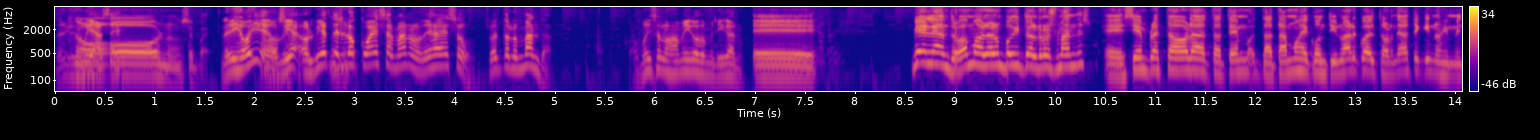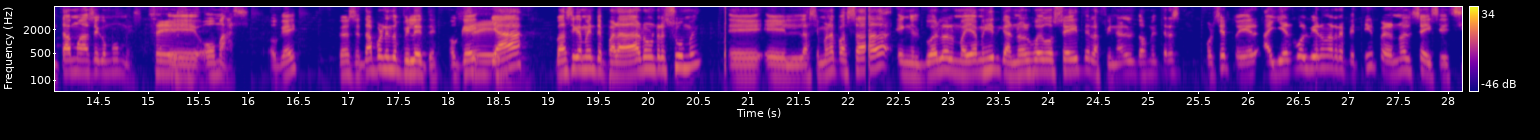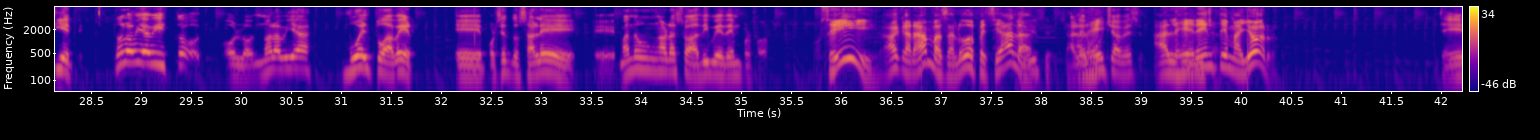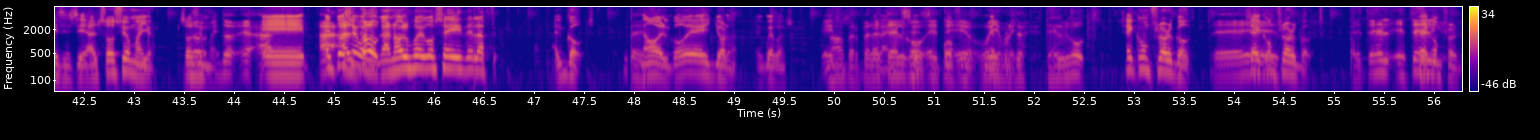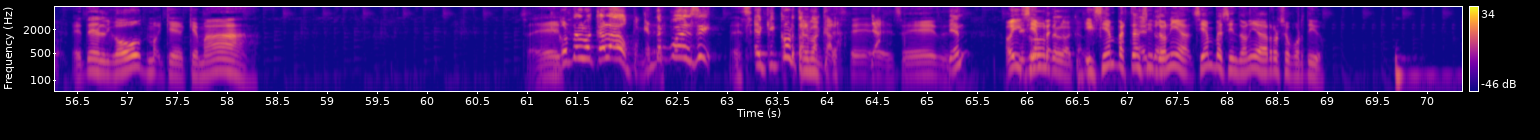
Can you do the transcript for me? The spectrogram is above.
No, no, no se puede. Le dije, oye, No, olvida- olvídate no el loco ese, hermano, deja eso. Suéltalo en banda. Como dicen los amigos dominicanos. Eh, bien, Leandro, vamos a hablar un poquito del Rush Madness. Eh, siempre a esta hora tratemos- tratamos de continuar con el torneo este que nos inventamos hace como un mes Sí, eh, sí, sí. o más, ¿ok? Pero se está poniendo filete, ¿ok? Ya, básicamente, para dar un resumen, eh, la semana pasada, en el duelo del Miami Heat, ganó el juego 6 de la final del 2013. Por cierto, ayer, ayer volvieron a repetir, pero no el 6, el 7. No lo había visto o lo- no lo había vuelto a ver. Eh, por cierto, sale, eh, manda un abrazo a Diveden, por favor. Sí, ah, caramba, saludo especial a- Sí, sí, Sale al muchas veces. al gerente mayor. Sí, sí, sí, al socio mayor. Socio Do- mayor. do- eh, a- Eh, a- entonces, al bueno, GOAT. ganó el juego 6 de la. El GOAT. sí. No, el GOAT es Jordan. El. No, pero, pero este es el GOAT. Este, eh, ofender oye, este es el GOAT. Sí, Second Floor Goat. Eh, Second Floor Goat. Este es el, este es el, Floor Goat. este es el GOAT que, que más. Sí, ¿Que corta el bacalao? ¿Por qué te puedo decir? es- El que corta el bacalao. sí, Ya. sí, sí. ¿Bien? Oye, siempre, y siempre está en Entonces- sintonía, siempre en sintonía de Roche Deportivo.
